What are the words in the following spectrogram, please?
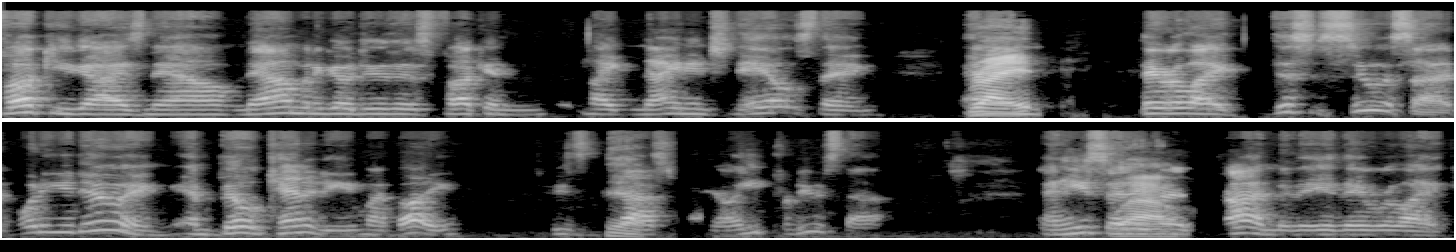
fuck you guys now. Now I'm gonna go do this fucking like Nine Inch Nails thing." And Right. They were like, "This is suicide. What are you doing?" And Bill Kennedy, my buddy, he's Yeah. passed, you know, he produced that, and he said Wow. at the time they they were like.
